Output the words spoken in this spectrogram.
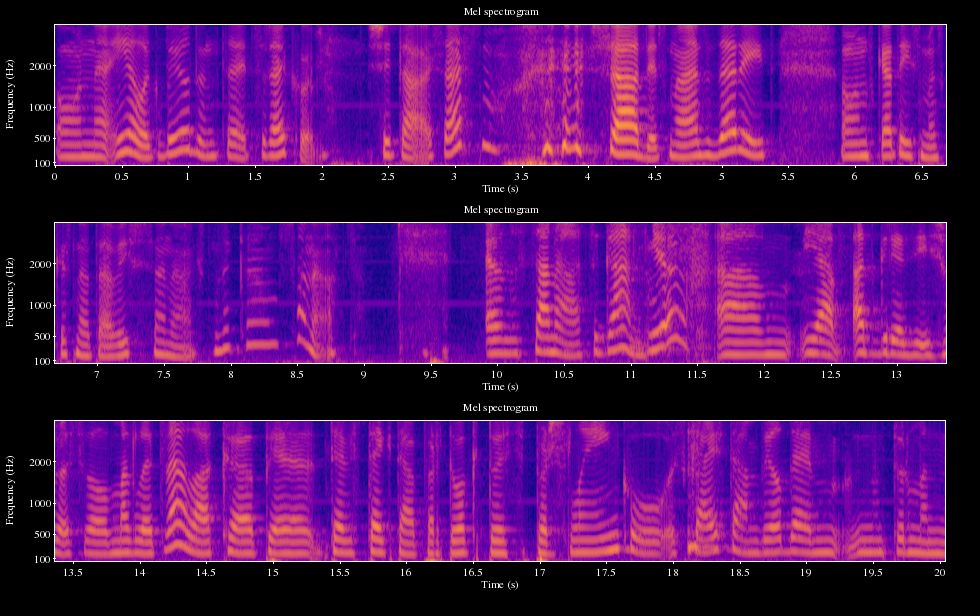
Un uh, ieliku bildi un teicu, rekur. Šitā es esmu, šādi es mēdzu darīt, un skatīsimies, kas no tā viss sanāks. Nu, kā mums sanāca? Nu, sanāca gan. Jā. Um, jā, atgriezīšos vēl mazliet vēlāk pie tevis teiktā par to, ka tu esi par slinku, skaistām bildēm. Nu, tur man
